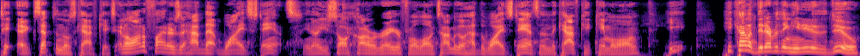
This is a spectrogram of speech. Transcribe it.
to accepting those calf kicks. And a lot of fighters that have that wide stance, you know, you saw Conor McGregor from a long time ago had the wide stance, and then the calf kick came along. He he kind of did everything he needed to do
